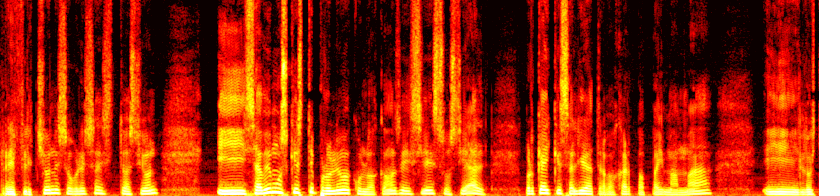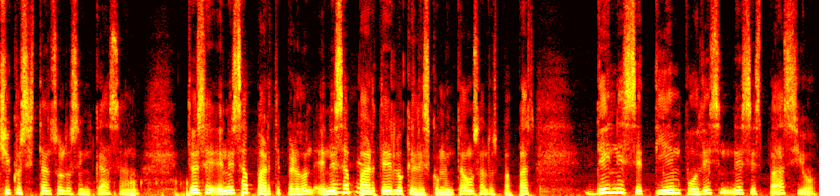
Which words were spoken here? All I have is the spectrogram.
reflexione sobre esa situación y sabemos que este problema, como lo acabamos de decir, es social, porque hay que salir a trabajar papá y mamá, y los chicos están solos en casa. ¿no? Entonces, en esa parte, perdón, en esa parte es lo que les comentamos a los papás, den ese tiempo, den ese espacio.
